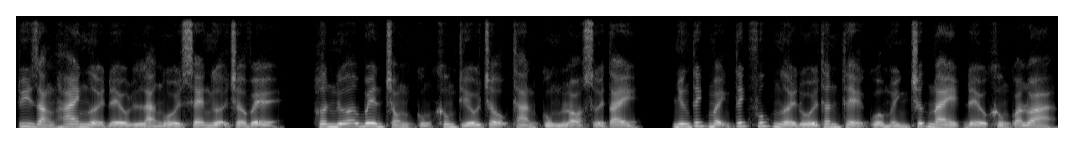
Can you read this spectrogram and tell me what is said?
tuy rằng hai người đều là ngồi xe ngựa trở về, hơn nữa bên trong cũng không thiếu chậu than cùng lò sưởi tay, nhưng tích mệnh tích phúc người đối thân thể của mình trước nay đều không qua loa.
